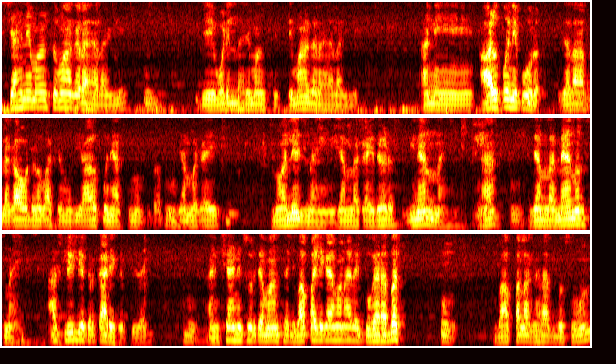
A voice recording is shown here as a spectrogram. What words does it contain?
शहाणे माणसं मागं राहायला लागले. जे वडीलधारी माणसं आहेत ते मागं राहायला लागले. आणि आळपणे पोरं ज्याला आपल्या गावडळ भाषेमध्ये आळपणे असं म्हणतात आपण. ज्यांना काही नॉलेज नाही ज्यांना काही धड ज्ञान नाही हा? ज्यांना मॅनर्स नाही असली लेकर कार्यकर्ते झाली. आणि शहाणेश्वर त्या माणसाली बापाली काय म्हणाले? तू घरात बस. बापाला घरात बसून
